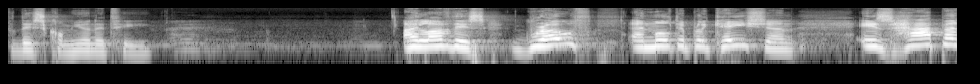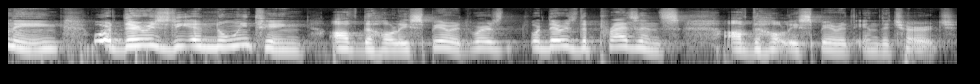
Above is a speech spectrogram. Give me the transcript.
for this community. I love this. Growth and multiplication is happening where there is the anointing of the Holy Spirit, where, where there is the presence of the Holy Spirit in the church.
